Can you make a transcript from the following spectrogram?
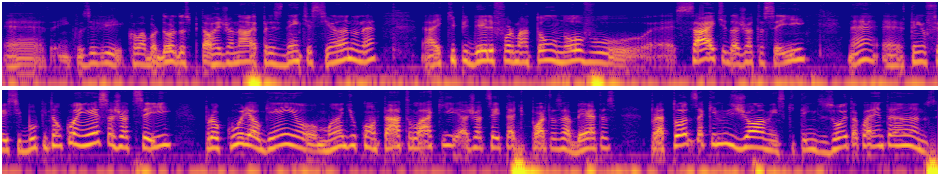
é, inclusive colaborador do Hospital Regional, é presidente esse ano, né? A equipe dele formatou um novo é, site da JCI, né? É, tem o Facebook, então conheça a JCI, procure alguém ou mande o contato lá que a JCI está de portas abertas para todos aqueles jovens que têm 18 a 40 anos,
